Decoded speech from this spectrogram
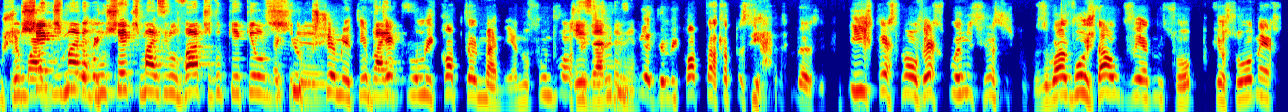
os chamados, cheques mais, uns cheques mais elevados do que aqueles. Aquilo que se chama em termos vai... técnicos o helicóptero money. É, no fundo, vocês têm de helicóptero à rapaziada. Isto é se não houvesse problemas de finanças públicas. Agora vou ajudar o governo, sou, porque eu sou honesto.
